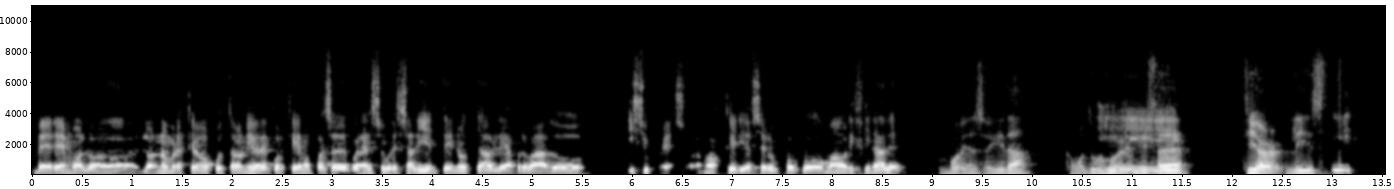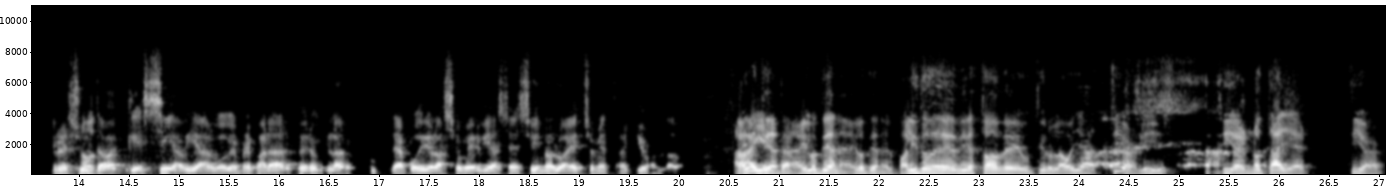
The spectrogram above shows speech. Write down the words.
veremos los, nombres que hemos puesto a los niveles, porque hemos pasado de poner sobresaliente, notable, aprobado y suspenso. Hemos querido ser un poco más originales. Voy enseguida. Como tú muy bien dices, tier list. Y resultaba que sí había algo que preparar, pero claro, le ha podido la soberbia a Asensio y no lo ha hecho mientras yo hablaba. Ahí, lo tiene, ahí lo tiene, ahí lo tiene. El palito de director de Un tiro en la olla, tier list, tier, no taller, tier.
